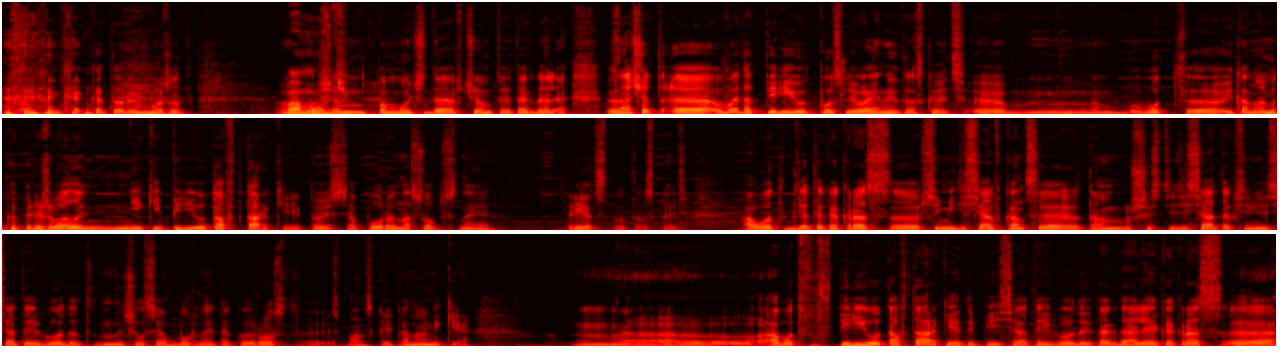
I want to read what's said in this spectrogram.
который может помочь. В общем, помочь, да, в чем-то и так далее. Значит, э, в этот период после войны, так сказать, э, вот э, экономика переживала некий период автаркии, то есть опоры на собственные средства, так сказать. А вот где-то как раз в 70 в конце там, 60-х, 70-е годы начался бурный такой рост испанской экономики. Э, а вот в период автарки, это 50-е годы и так далее, как раз э,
